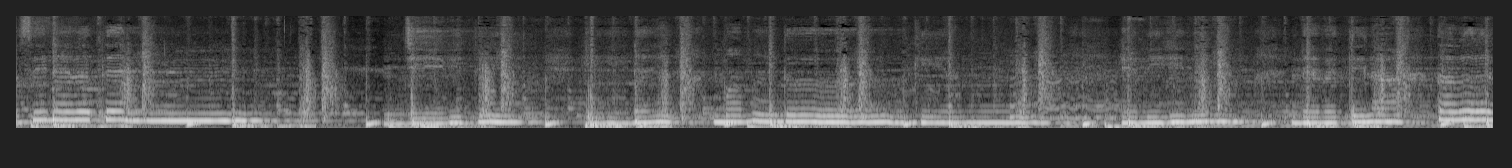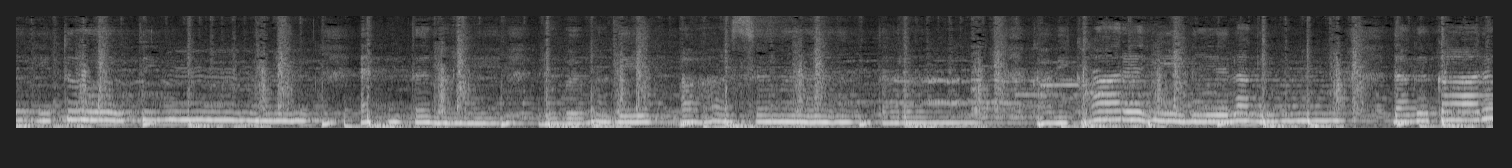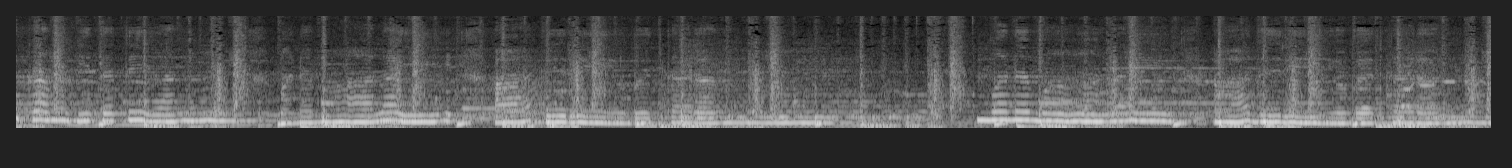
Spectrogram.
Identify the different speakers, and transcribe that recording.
Speaker 1: පසේ නැවතෙන් ජීවිතේ හීනය මමද කියන්න හෙමිහිමින් නැවතිලා තව හිතුතින් ඇත්තමයි නුබ මගේ අහසම තරම් කවිකාරහීනය ළඟින් දඟකාරකම් හිතතියන් මනමාලයි ආතරේ ඔබ තරම්. මනමාලයි ආදරේ ඔබ තරම්.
